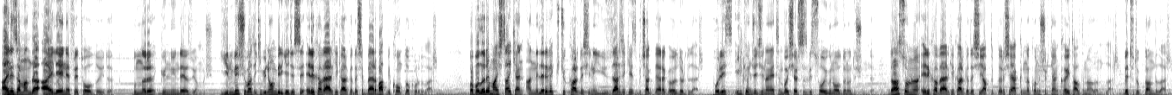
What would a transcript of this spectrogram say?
Aynı zamanda aileye nefreti olduğuydu. Bunları günlüğünde yazıyormuş. 21 Şubat 2011 gecesi Erika ve erkek arkadaşı berbat bir komplo kurdular. Babaları maçtayken anneleri ve küçük kardeşini yüzlerce kez bıçaklayarak öldürdüler. Polis ilk önce cinayetin başarısız bir soygun olduğunu düşündü. Daha sonra Erika ve erkek arkadaşı yaptıkları şey hakkında konuşurken kayıt altına alındılar ve tutuklandılar.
